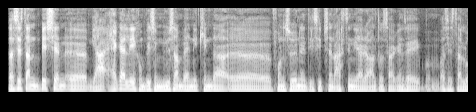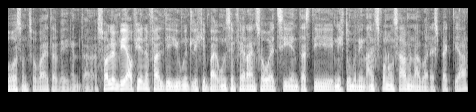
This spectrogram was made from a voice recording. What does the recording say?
das ist dann ein bisschen äh, ja, ärgerlich und ein bisschen mühsam, wenn die Kinder äh, von Söhnen, die 17, 18 Jahre alt und sagen, hey, was ist da los und so weiter. Wegen. Da sollen wir auf jeden Fall die Jugendlichen bei uns im Verein so erziehen, dass die nicht unbedingt Angst vor uns haben, aber Respekt ja,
